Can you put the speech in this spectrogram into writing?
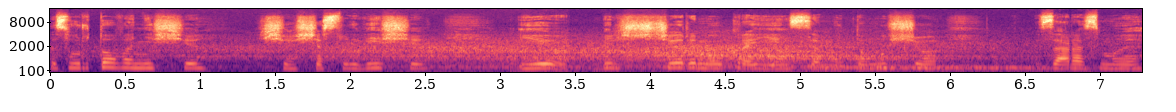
згуртованіші, ще щасливіші і більш щирими українцями, тому що зараз ми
